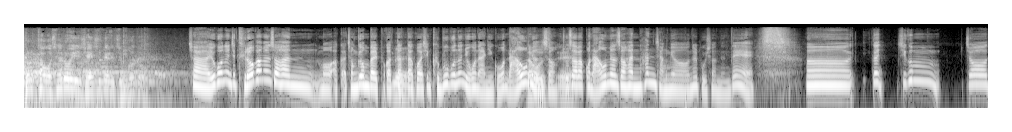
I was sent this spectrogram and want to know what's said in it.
그렇다고 새로이 제시되는 증거도 없고. 자, 요거는 이제 들어가면서 한 뭐 아까 정견 발표가 네. 땄다고 하신 그 부분은 요건 아니고 나오면서 나오- 예. 조사받고 나오면서 한한 장면을 보셨는데 어 지금 저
